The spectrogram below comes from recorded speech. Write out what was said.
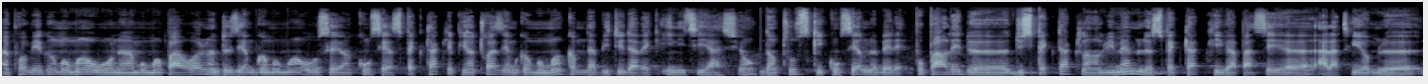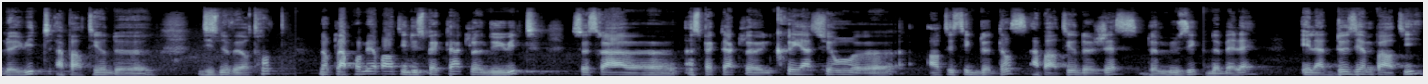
Un premier grand moment où on a un moment parole, un deuxième grand moment où c'est un concert-spectacle, et puis un troisième grand moment, comme d'habitude, avec initiation dans tout ce qui concerne le Belay. Pour parler du spectacle en lui-même, le spectacle qui va passer euh, à l'Atrium le, le 8 à partir de 19h30. Donc la première partie du spectacle du 8, ce sera euh, un spectacle, une création euh, artistique de danse à partir de gestes, de musique, de ballet. Et la deuxième partie,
